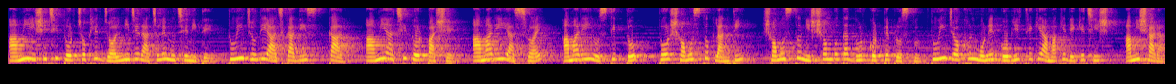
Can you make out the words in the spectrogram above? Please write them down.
আমি এসেছি তোর চোখের জল নিজের আঁচলে মুছে নিতে। তুই যদি আজ কাঁদিস, কাঁদ। আমি আছি তোর পাশে। আমার এই আশ্রয়, আমার এই অস্তিত্ব, তোর সমস্ত ক্লান্তি, সমস্ত নিঃসম্বতা দূর করতে প্রস্তুত। তুই যখন মনের গভীর থেকে আমাকে ডেকেছিস, আমি সারা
